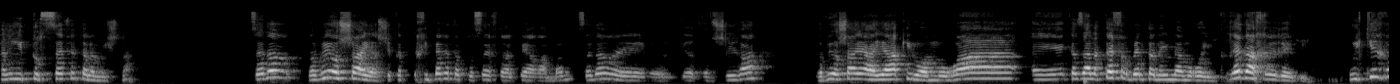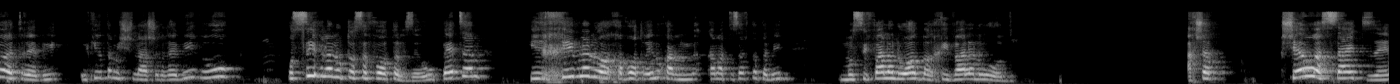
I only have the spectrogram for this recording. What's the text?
הרי היא תוספת על המשנה. בסדר? רבי הושעיה שחיבר את התוספתא על פי הרמב"ם, בסדר? גרת רב שרירא, רבי הושעיה היה כאילו המורה אה, כזה על התפר בין תנאים לאמוראים, רגע אחרי רבי. הוא הכיר כבר את רבי, הוא הכיר את המשנה של רבי והוא הוסיף לנו תוספות על זה, הוא בעצם הרחיב לנו הרחבות, ראינו כמה, כמה תוספתא תמיד מוסיפה לנו עוד, מרחיבה לנו עוד. עכשיו, כשהוא עשה את זה,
